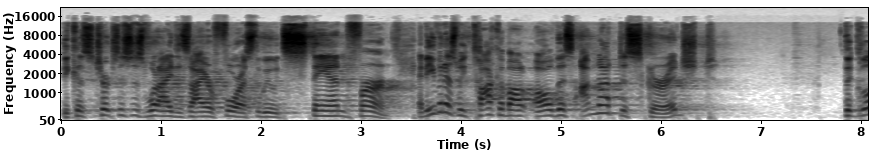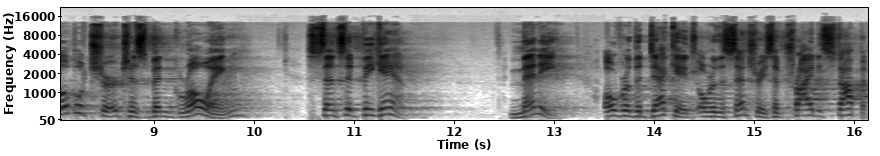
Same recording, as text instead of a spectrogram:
Because, church, this is what I desire for us that we would stand firm. And even as we talk about all this, I'm not discouraged. The global church has been growing since it began. Many over the decades, over the centuries, have tried to stop it.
